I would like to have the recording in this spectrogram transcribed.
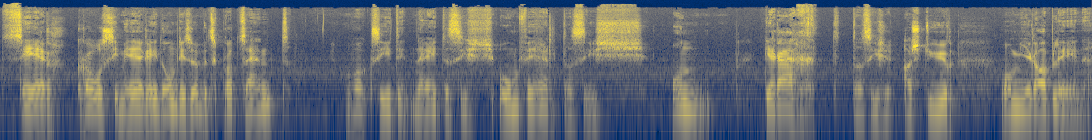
sehr grosse Mehrheit, um die 70 Prozent, die gesagt haben, nein, das ist unfair, das ist ungerecht, das ist eine Steuer, die wir ablehnen.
